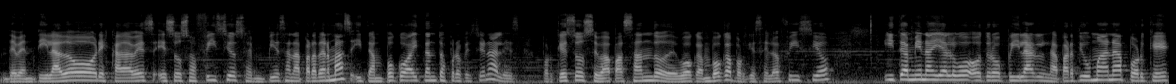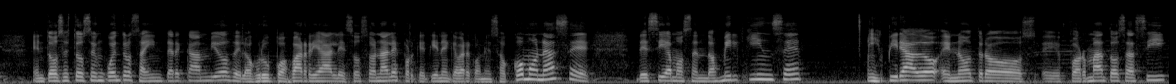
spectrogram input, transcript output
de ventiladores. Cada vez esos oficios se empiezan a perder más y tampoco hay tantos profesionales, porque eso se va pasando de boca en boca porque es el oficio. Y también hay algo, otro pilar, la parte humana, porque en todos estos encuentros hay intercambios de los grupos barriales o zonales, porque tiene que ver con eso. ¿Cómo nace? Decíamos en 2015, inspirado en otros eh, formatos así.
